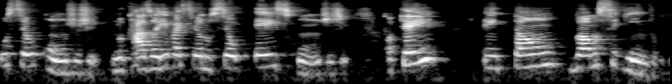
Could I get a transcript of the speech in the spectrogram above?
o seu cônjuge. No caso aí, vai ser no seu ex-cônjuge, ok? Então, vamos seguindo.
